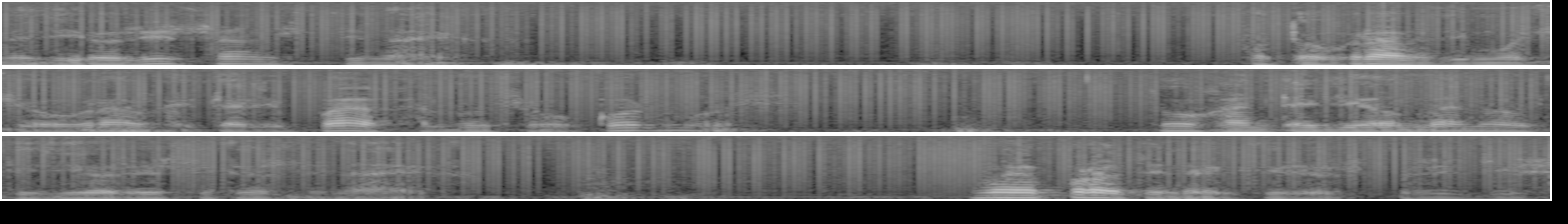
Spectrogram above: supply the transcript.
με διορίσαν στην ΑΕΚ. Φωτογράφ, δημοσιογράφ και τα λοιπά, χαλούσε ο κόσμος, το είχαν τελειωμένο ότι διορίστηκα στην ΑΕΚ. μου πρότεινε ο κύριος Πριτζής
